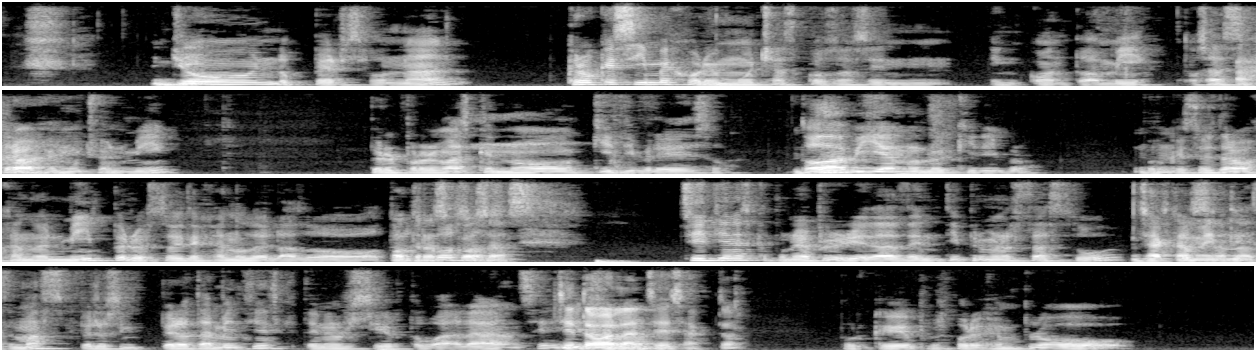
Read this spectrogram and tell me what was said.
Yo en lo personal, creo que sí mejoré muchas cosas en, en cuanto a mí. O sea, sí trabajé mucho en mí, pero el problema es que no equilibré eso. Todavía no lo equilibro. Porque estoy trabajando en mí, pero estoy dejando de lado otras, cosas sí tienes que poner prioridad en ti, primero estás tú, exactamente. las demás, pero, pero también tienes que tener cierto balance. Cierto balance, exacto. Porque, pues, por ejemplo,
